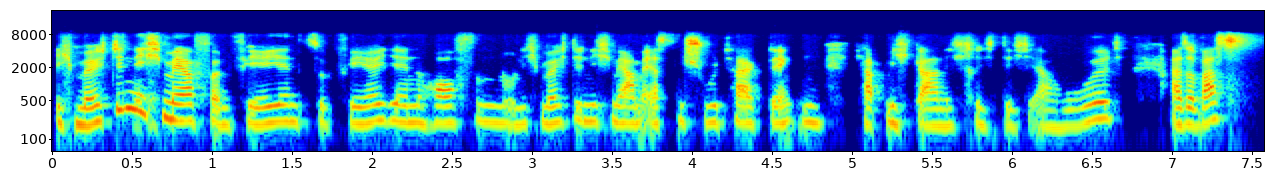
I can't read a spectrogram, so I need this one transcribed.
ich möchte nicht mehr von Ferien zu Ferien hoffen und ich möchte nicht mehr am ersten Schultag denken, ich habe mich gar nicht richtig erholt. Also was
